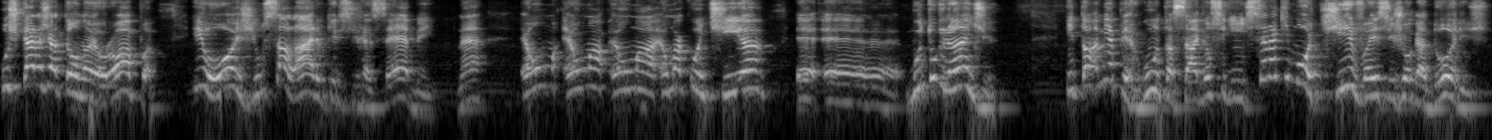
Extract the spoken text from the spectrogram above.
os caras já estão na Europa e hoje o salário que eles recebem, né? é uma, é uma, é uma, é uma quantia é, é, muito grande. Então, a minha pergunta, sabe, é o seguinte: será que motiva esses jogadores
